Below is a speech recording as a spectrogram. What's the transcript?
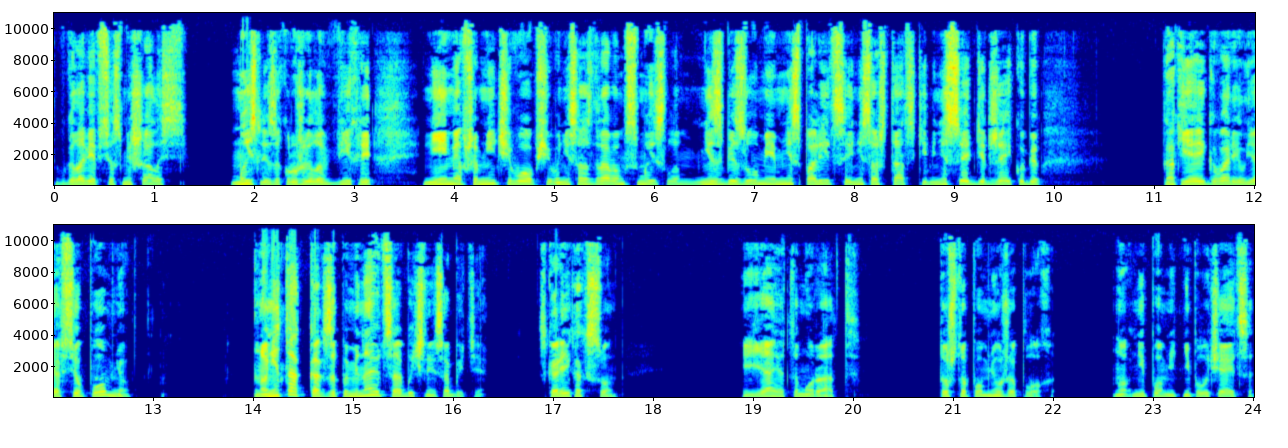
В голове все смешалось, мысли закружило в вихре, не имевшем ничего общего ни со здравым смыслом, ни с безумием, ни с полицией, ни со штатскими, ни с Эдди Джейкоби. Как я и говорил, я все помню, но не так, как запоминаются обычные события скорее как сон. И я этому рад. То, что помню, уже плохо. Но не помнить не получается.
